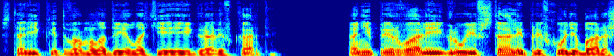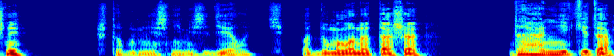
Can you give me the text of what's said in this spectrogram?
Старик и два молодые лакея играли в карты. Они прервали игру и встали при входе барышни. «Что бы мне с ними сделать?» — подумала Наташа. «Да, Никита,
